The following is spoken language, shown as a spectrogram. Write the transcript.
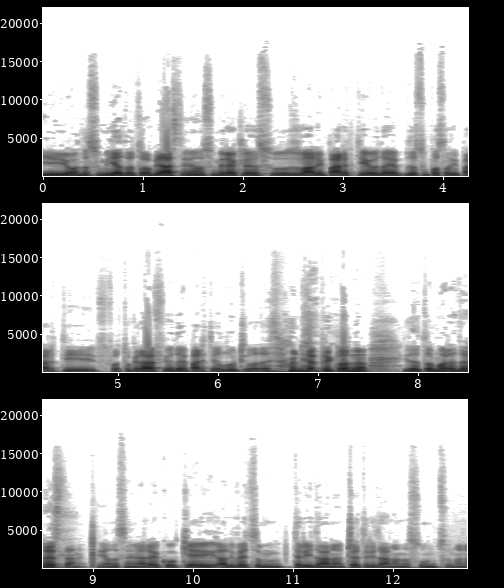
I onda su mi jedva to objasnili, onda su mi rekli da su zvali partiju, da, je, da su poslali partiji fotografiju, da je partija odlučila da je to neprikladno i da to mora da nestane. I onda sam ja rekao, ok, ali već sam tri dana, četiri dana na suncu, na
